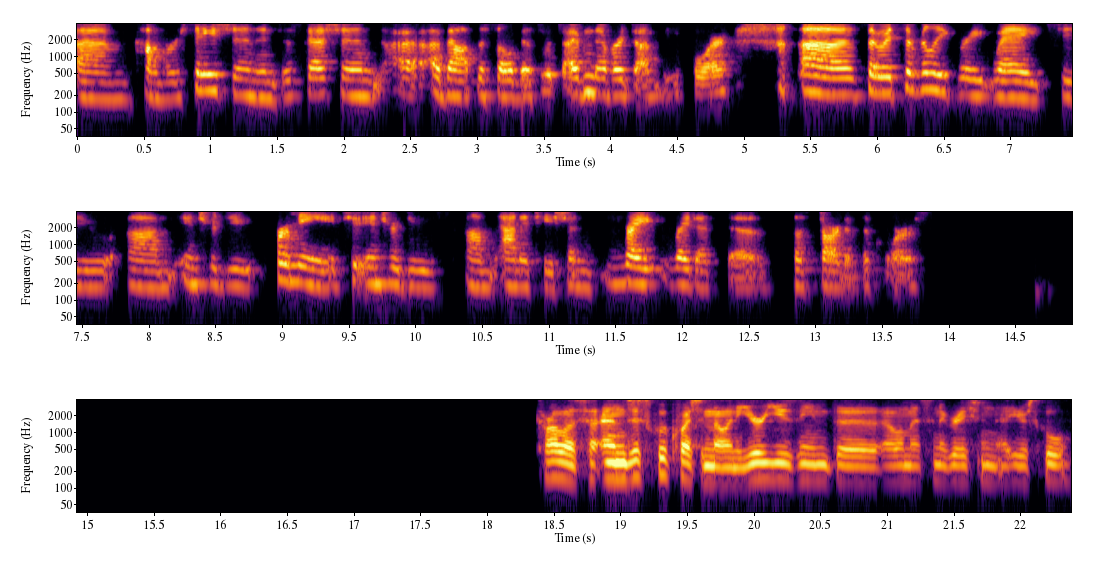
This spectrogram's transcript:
um, conversation and discussion uh, about the syllabus, which I've never done before. Uh, so it's a really great way to um, introduce, for me, to introduce um, annotation right, right at the, the start of the course. Carlos, and just a quick question, Melanie, you're using the LMS integration at your school?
